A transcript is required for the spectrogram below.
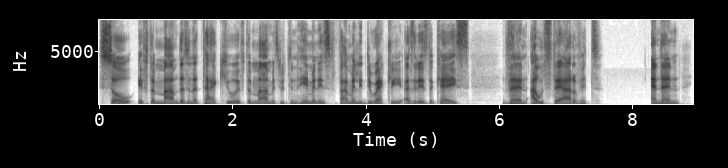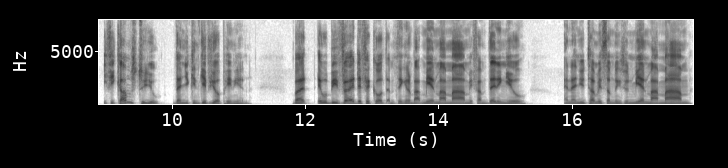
So if the mom doesn't attack you, if the mom is between him and his family directly, as it is the case, then I would stay out of it. And then if he comes to you, then you can give your opinion. But it would be very difficult. I'm thinking about me and my mom. If I'm dating you, and then you tell me something to me and my mom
